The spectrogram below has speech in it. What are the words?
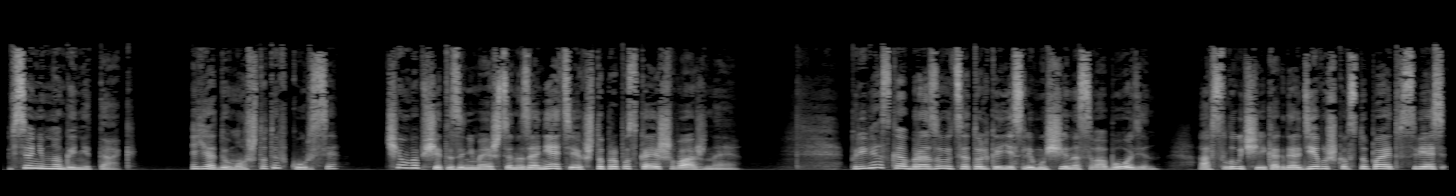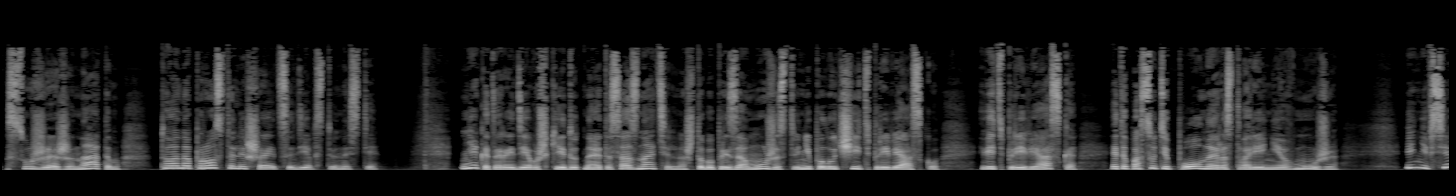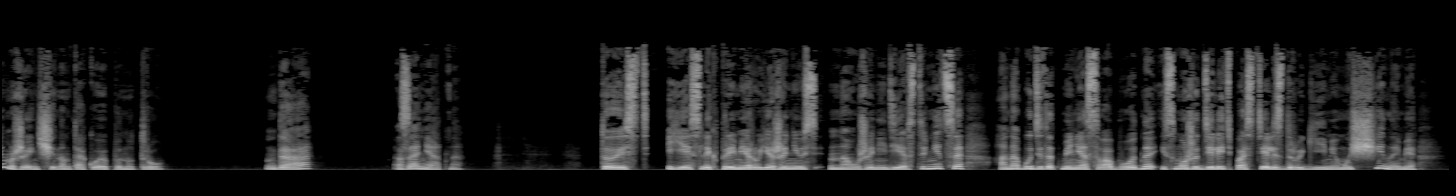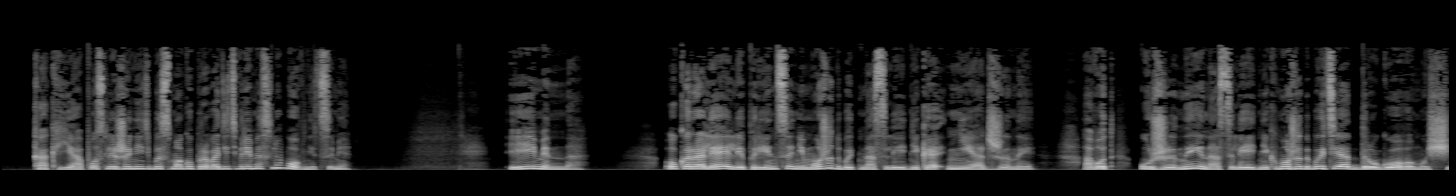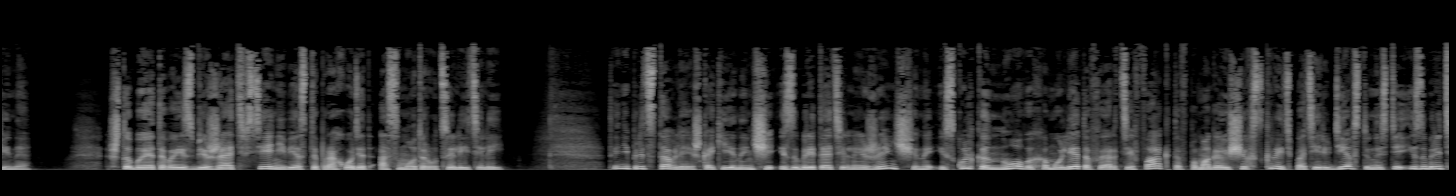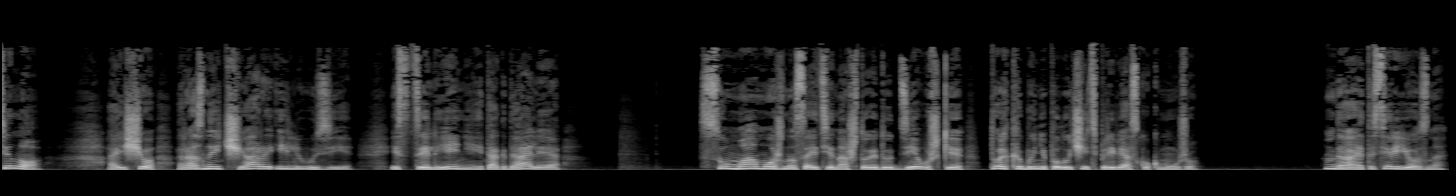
Все немного не так. Я думал, что ты в курсе. Чем вообще ты занимаешься на занятиях, что пропускаешь важное? Привязка образуется только если мужчина свободен — а в случае, когда девушка вступает в связь с уже женатым, то она просто лишается девственности. Некоторые девушки идут на это сознательно, чтобы при замужестве не получить привязку, ведь привязка — это, по сути, полное растворение в муже, и не всем женщинам такое по нутру. Да, занятно. То есть если, к примеру, я женюсь на уже не девственнице, она будет от меня свободна и сможет делить постель с другими мужчинами. Как я после женитьбы смогу проводить время с любовницами? Именно. У короля или принца не может быть наследника ни от жены, а вот у жены наследник может быть и от другого мужчины. Чтобы этого избежать, все невесты проходят осмотр у целителей — ты не представляешь, какие нынче изобретательные женщины и сколько новых амулетов и артефактов, помогающих скрыть потерю девственности, изобретено. А еще разные чары иллюзии, исцеления и так далее. С ума можно сойти, на что идут девушки, только бы не получить привязку к мужу. Да, это серьезно.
